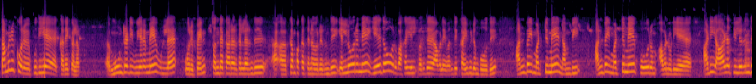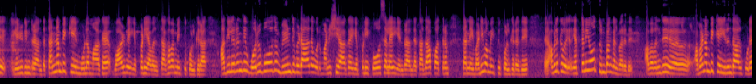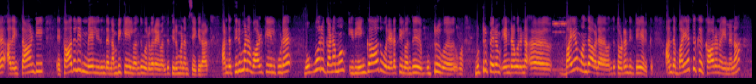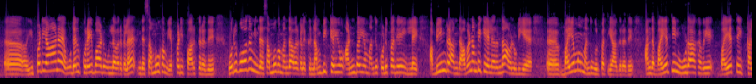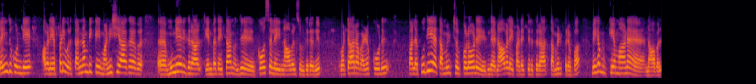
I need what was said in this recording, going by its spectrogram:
தமிழுக்கு ஒரு புதிய கதைக்களம். மூன்றடி உயரமே உள்ள ஒரு பெண் சொந்தக்காரர்கள்ல இருந்து அ- அக்கம் பக்கத்தினர் இருந்து எல்லோருமே ஏதோ ஒரு வகையில் வந்து அவளை வந்து கைவிடும் போது அன்பை மட்டுமே நம்பி அன்பை மட்டுமே கோரும் அவளுடைய அடி ஆழத்திலிருந்து எழுகின்ற அந்த தன்னம்பிக்கையின் மூலமாக வாழ்வை எப்படி அவள் தகவமைத்துக் கொள்கிறார் அதிலிருந்து ஒருபோதும் வீழ்ந்து விடாத ஒரு மனுஷியாக எப்படி கோசலை என்ற அந்த கதாபாத்திரம் தன்னை வடிவமைத்துக் கொள்கிறது. அவளுக்கு எத்தனையோ துன்பங்கள் வருது. அவ வந்து அவநம்பிக்கை இருந்தால் கூட அதை தாண்டி காதலின் மேல் இருந்த நம்பிக்கையில் வந்து ஒருவரை வந்து திருமணம் செய்கிறாள். அந்த திருமண வாழ்க்கையில் கூட ஒவ்வொரு கணமும் இது எங்காவது ஒரு இடத்தில் வந்து முற்று முற்று பெறும் என்ற ஒரு பயம் வந்து அவளை வந்து தொடர்ந்துகிட்டே இருக்கு. அந்த பயத்துக்கு காரணம் என்னன்னா இப்படியான உடல் குறைபாடு உள்ளவர்களை இந்த சமூகம் எப்படி பார்க்கிறது? ஒருபோதும் இந்த சமூகம் வந்து அவர்களுக்கு நம்பிக்கையும் அன்பையும் வந்து கொடுப்பதே இல்லை அப்படின்ற அந்த அவநம்பிக்கையிலிருந்து அவளுடைய பயமும் வந்து உற்பத்தி ஆகிறது அந்த பயத்தின் ஊடாகவே பயத்தை கலைந்து கொண்டே அவள் எப்படி ஒரு தன்னம்பிக்கை மனுஷியாக முன்னேறுகிறாள் என்பதைத்தான் வந்து கோசலை நாவல் சொல்கிறது. வட்டார வழக்கோடு பல புதிய தமிழ் சொற்களோடு இந்த நாவலை படைத்திருக்கிறார் தமிழ் பிரபா மிக முக்கியமான நாவல்.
